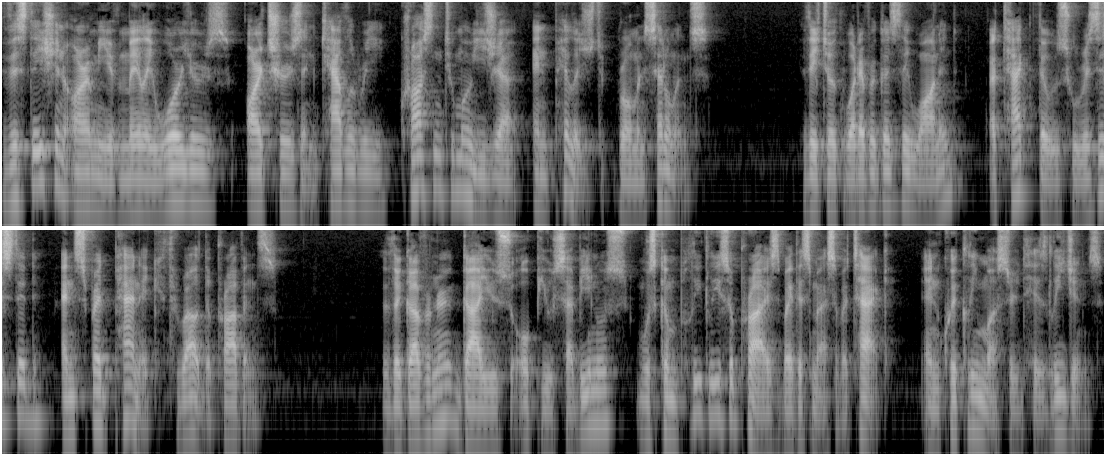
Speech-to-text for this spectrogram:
This Dacian army of melee warriors, archers, and cavalry crossed into Moesia and pillaged Roman settlements. They took whatever goods they wanted, attacked those who resisted, and spread panic throughout the province. The governor, Gaius Oppius Sabinus, was completely surprised by this massive attack and quickly mustered his legions.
